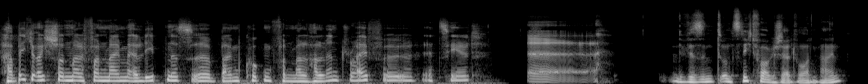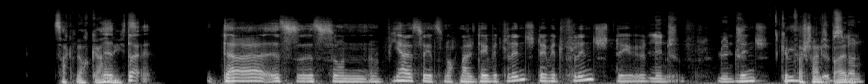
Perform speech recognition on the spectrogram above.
Habe ich euch schon mal von meinem Erlebnis äh, beim Gucken von Mulholland Drive äh, erzählt? Äh, Wir sind uns nicht vorgestellt worden, nein. Sagt mir auch gar Äh, nichts. da, Da ist, ist so ein, wie heißt er jetzt nochmal? David Lynch? David Flinch? David Lynch. Lynch. Lynch. Gibt wahrscheinlich Y. beide.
